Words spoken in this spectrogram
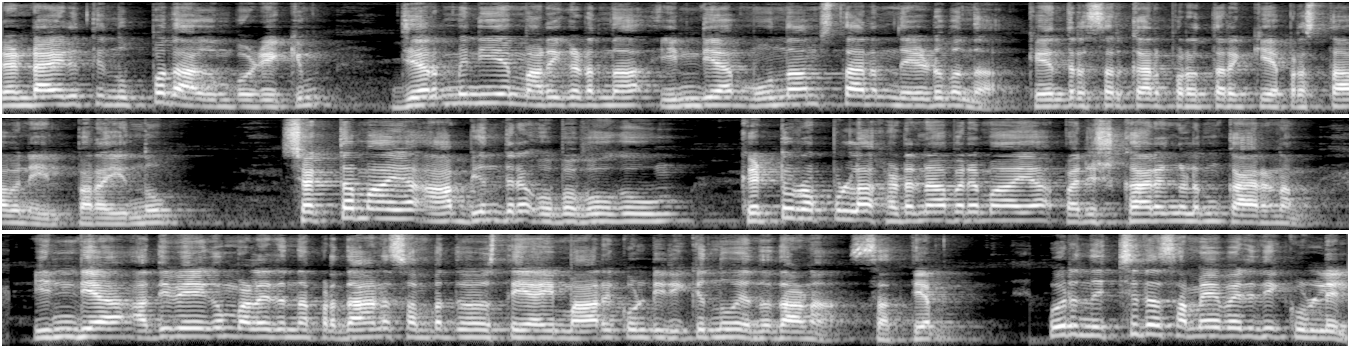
രണ്ടായിരത്തി മുപ്പതാകുമ്പോഴേക്കും ജർമ്മനിയെ മറികടന്ന ഇന്ത്യ മൂന്നാം സ്ഥാനം നേടുമെന്ന് കേന്ദ്ര സർക്കാർ പുറത്തിറക്കിയ പ്രസ്താവനയിൽ പറയുന്നു. ശക്തമായ ആഭ്യന്തര ഉപഭോഗവും കെട്ടുറപ്പുള്ള ഘടനാപരമായ പരിഷ്കാരങ്ങളും കാരണം ഇന്ത്യ അതിവേഗം വളരുന്ന പ്രധാന സമ്പദ് വ്യവസ്ഥയായി മാറിക്കൊണ്ടിരിക്കുന്നു എന്നതാണ് സത്യം. ഒരു നിശ്ചിത സമയപരിധിക്കുള്ളിൽ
